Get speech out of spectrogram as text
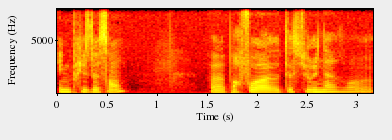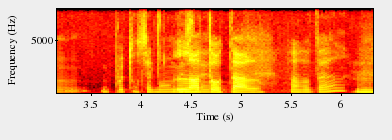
et une prise de sang. Euh, parfois, euh, test urinaire, euh, potentiellement. La totale. la totale. Mm.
